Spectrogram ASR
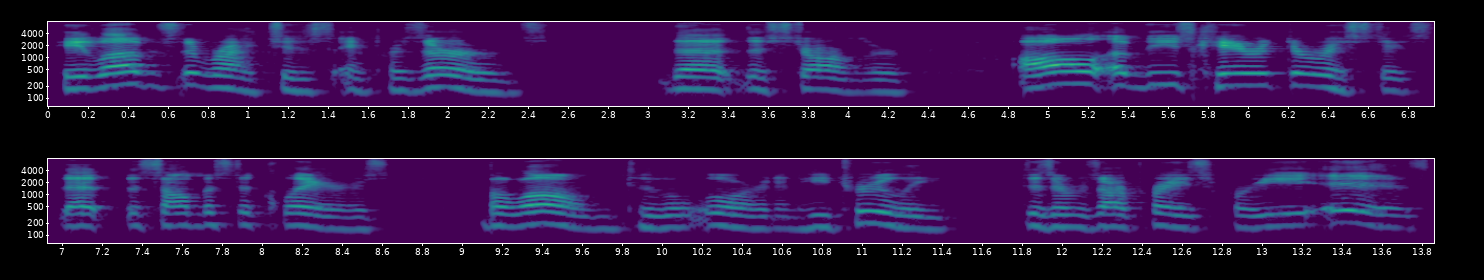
He loves the righteous and preserves the, the stronger. All of these characteristics that the psalmist declares belong to the Lord, and he truly deserves our praise, for he is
